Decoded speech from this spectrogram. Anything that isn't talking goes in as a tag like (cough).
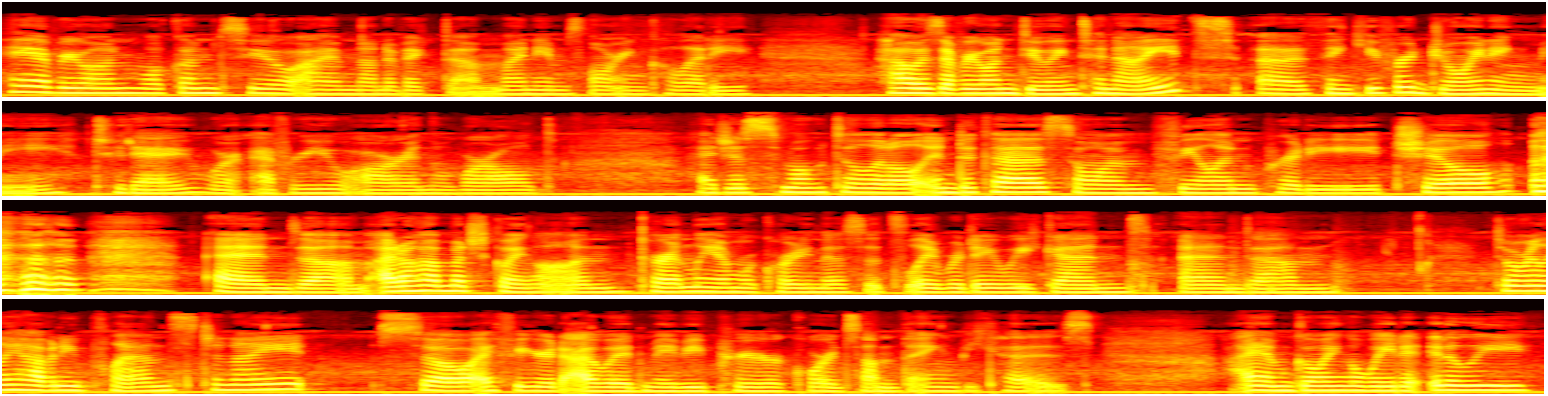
Hey everyone, welcome to I Am Not a Victim. My name is Lauren Colletti. How is everyone doing tonight? Uh, thank you for joining me today, wherever you are in the world. I just smoked a little indica, so I'm feeling pretty chill. (laughs) and um, I don't have much going on. Currently, I'm recording this, it's Labor Day weekend, and um, don't really have any plans tonight. So I figured I would maybe pre record something because I am going away to Italy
